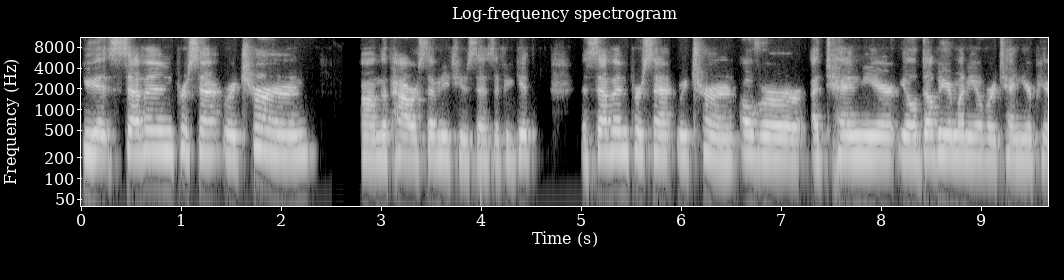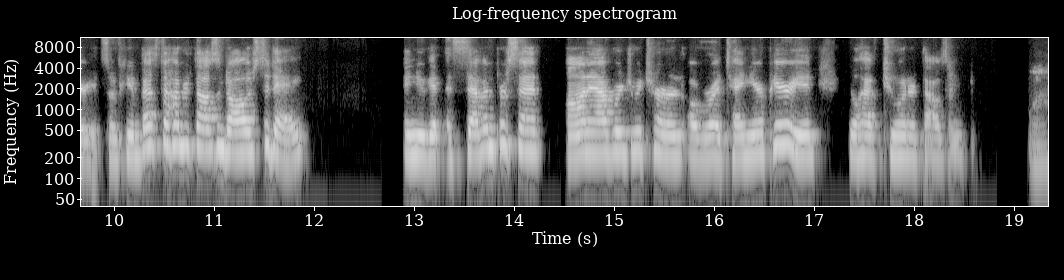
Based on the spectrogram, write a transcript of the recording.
you get seven percent return, um, the power 72 says if you get a 7% return over a 10 year, you'll double your money over a 10 year period. So if you invest $100,000 today, and you get a 7% on average return over a 10 year period, you'll have 200,000. Wow.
